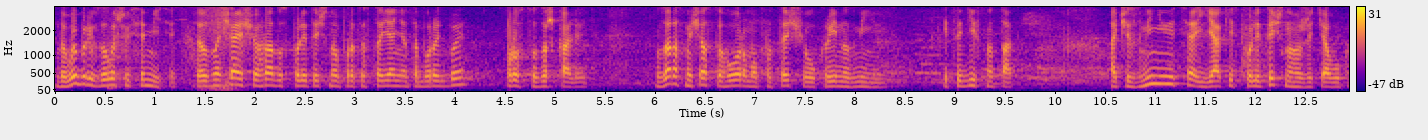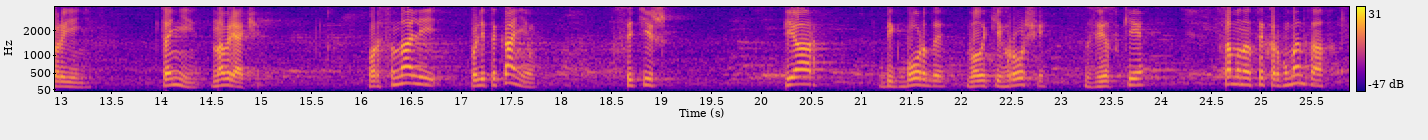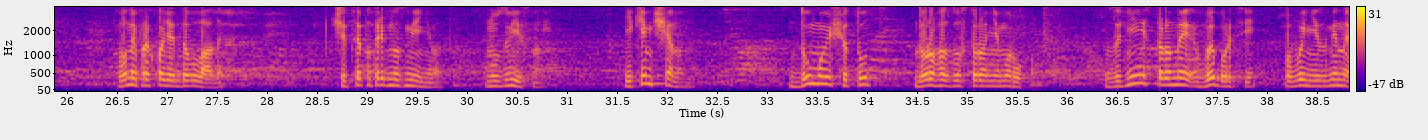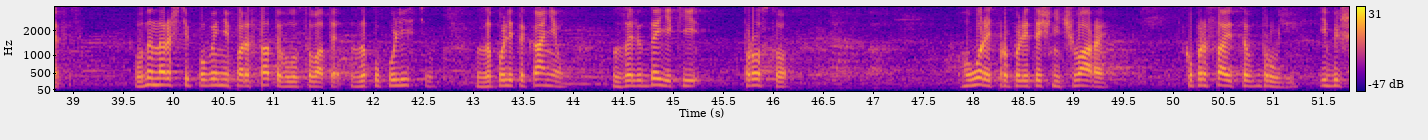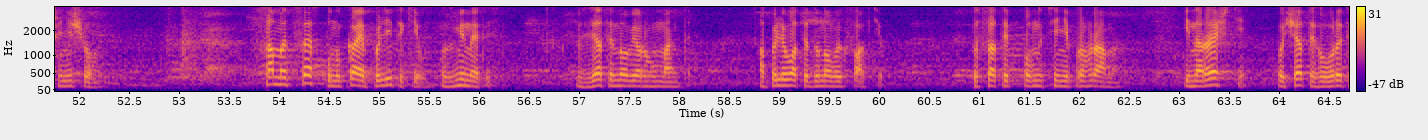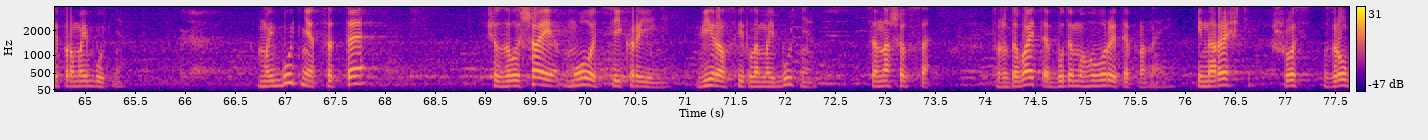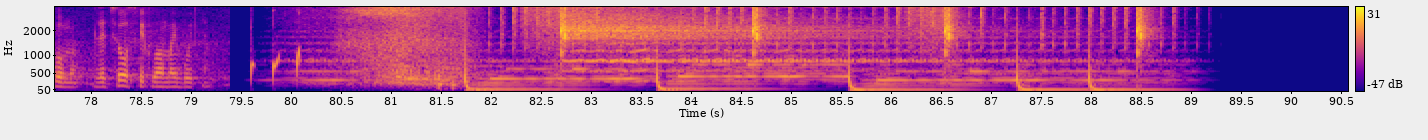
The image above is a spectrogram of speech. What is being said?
До виборів залишився місяць. Це означає, що градус політичного протистояння та боротьби просто зашкалюють. Зараз ми часто говоримо про те, що Україна змінюється. І це дійсно так. А чи змінюється якість політичного життя в Україні? Та ні, навряд чи. В арсеналі політиканів все ті ж піар, бікборди, великі гроші, зв'язки. Саме на цих аргументах вони приходять до влади. Чи це потрібно змінювати? Ну, звісно ж. Яким чином? Думаю, що тут дорога з двостороннім рухом. З однієї сторони, виборці повинні змінитися. Вони нарешті повинні перестати голосувати за популістів, за політиканів, за людей, які просто говорять про політичні чвари, коперсаються в бруді і більше нічого. Саме це спонукає політиків змінитись, взяти нові аргументи, апелювати до нових фактів, писати повноцінні програми і нарешті почати говорити про майбутнє. Майбутнє це те, що залишає молодь в цій країні. Віра в світле майбутнє це наше все. Тож давайте будемо говорити про неї і нарешті щось зробимо для цього світлого майбутнього.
